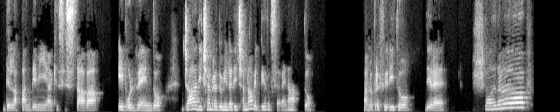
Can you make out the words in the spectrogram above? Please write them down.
della pandemia che si stava evolvendo. Già a dicembre 2019 il virus era in atto, ma hanno preferito dire shut up.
